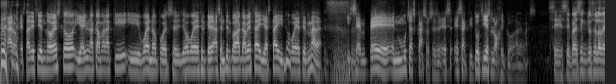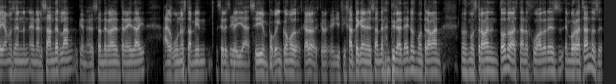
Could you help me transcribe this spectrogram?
Claro, me está diciendo esto y hay una cámara aquí y bueno, pues eh, yo voy a decir que a sentir con la cabeza y ya está y no voy a decir nada. Y se ve en muchos casos es- es- esa actitud y es lógico, además. Sí, sí, por eso incluso lo veíamos en, en el Sunderland, que en el Sunderland de Trinidad algunos también se les Sí. veía así, un poco incómodos, claro. Es que, y fíjate que en el Sunderland Trinidad nos mostraban, nos mostraban todo, hasta los jugadores emborrachándose.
